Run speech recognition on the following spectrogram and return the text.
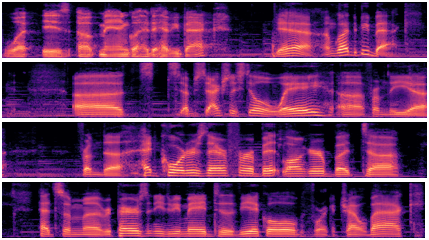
What is up, man? Glad to have you back. Yeah, I'm glad to be back. Uh, I'm actually still away uh, from the uh, from the headquarters there for a bit longer, but uh, had some uh, repairs that need to be made to the vehicle before I could travel back.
